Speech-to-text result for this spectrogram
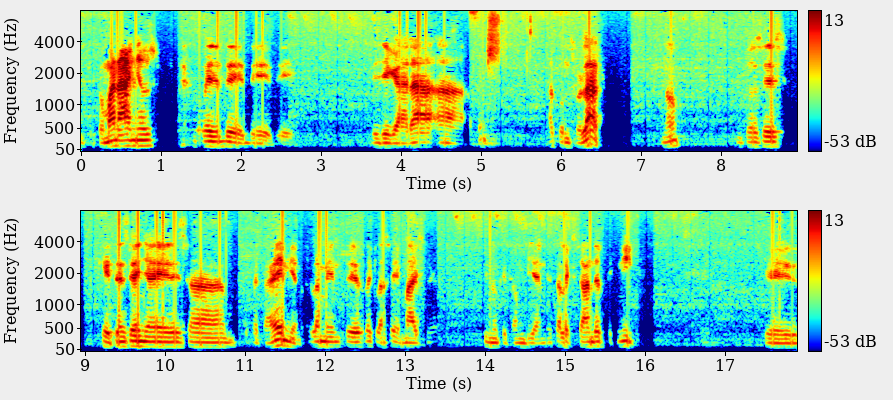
y que toman años pues, de, de, de, llegar a, a, controlar, ¿no? Entonces, ¿qué te enseña esa, academia, no solamente es la clase de Meissner, sino que también es Alexander Technique, que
